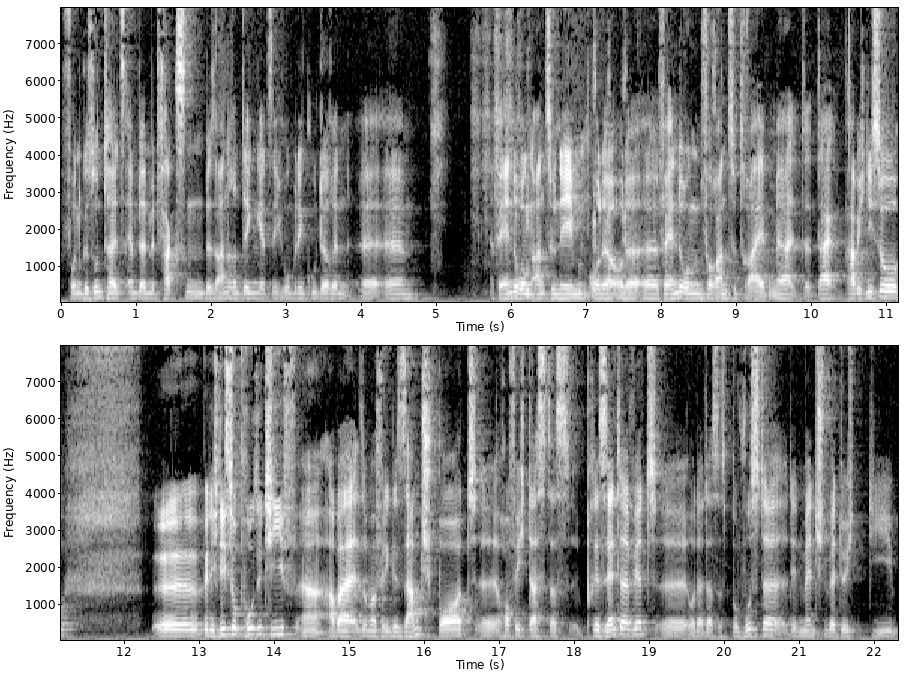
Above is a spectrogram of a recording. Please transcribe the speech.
von Gesundheitsämtern mit Faxen bis anderen Dingen jetzt nicht unbedingt gut darin, äh, äh, Veränderungen anzunehmen oder, oder äh, Veränderungen voranzutreiben. Ja, da, da habe ich nicht so, äh, bin ich nicht so positiv, ja, aber so mal für den Gesamtsport äh, hoffe ich, dass das präsenter wird äh, oder dass es bewusster den Menschen wird durch die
